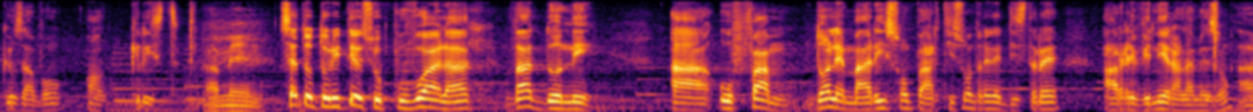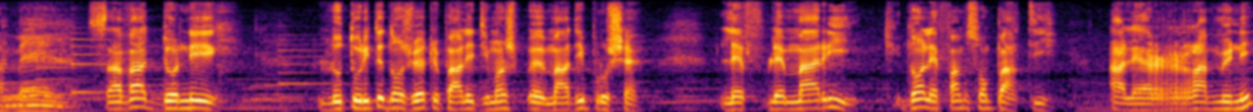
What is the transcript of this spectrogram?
que nous avons en Christ. Amen. Cette autorité et ce pouvoir-là va donner à- aux femmes dont les maris sont partis, sont en train d'être distraits, à revenir à la maison. Amen. Ça va donner l'autorité dont je vais te parler dimanche, euh, mardi prochain. Les, les maris dont les femmes sont parties, à les ramener.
